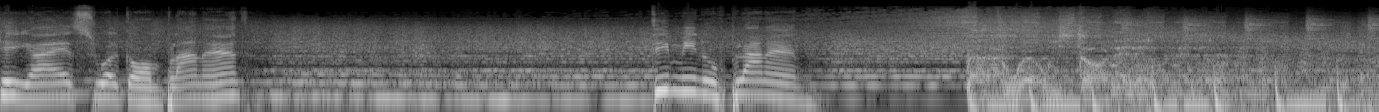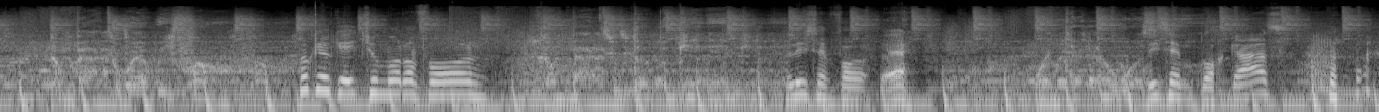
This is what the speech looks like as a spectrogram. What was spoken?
Okay, guys, welcome Planet. Team Minus Planet. Back where we started. Come back to where we from. Okay, okay, tomorrow for Come back to the beginning. listen for eh, When techno was listen podcast.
